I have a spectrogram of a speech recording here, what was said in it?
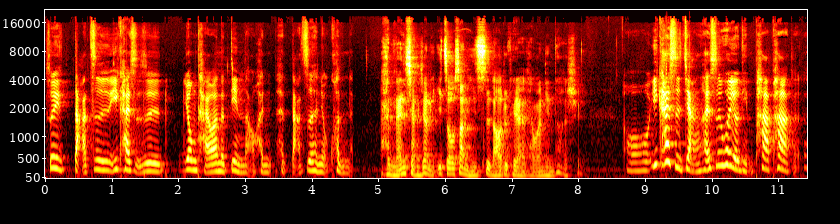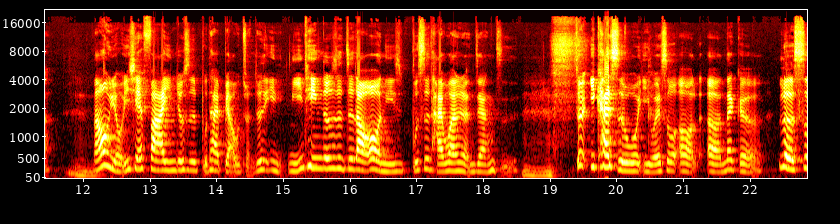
所以打字一开始是用台湾的电脑很，很打字很有困难。很难想象你一周上一次，然后就可以来台湾念大学。哦，一开始讲还是会有点怕怕的啦。然后有一些发音就是不太标准，就是一你一听就是知道哦，你不是台湾人这样子。嗯，就一开始我以为说哦，呃，那个垃圾，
